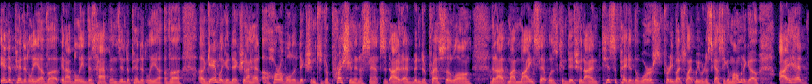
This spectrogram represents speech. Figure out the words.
independently of uh, and I believe this happens independently of uh, a gambling addiction. I had a horrible addiction to depression in a sense. I had been depressed so long that I my mindset was conditioned. I anticipated the worst, pretty much like we were discussing a moment ago. I had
